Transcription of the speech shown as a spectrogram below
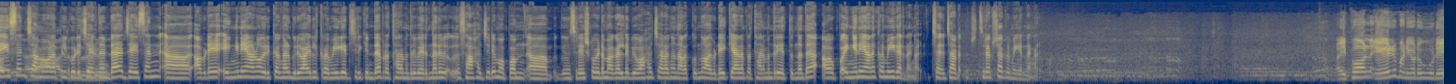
ജെയ്സൺ ചാമവളപ്പിൽ കൂടി ചേരുന്നുണ്ട്. ജെയ്സൺ അവിടെ എങ്ങനെയാണ് ഒരുക്കങ്ങൾ ഗുരുവായൂരിൽ ക്രമീകരിച്ചിരിക്കുന്നത്? പ്രധാനമന്ത്രി വരുന്ന ഒരു സാഹചര്യം ഒപ്പം സുരേഷ് ഗോപിയുടെ മകളുടെ വിവാഹ ചടങ്ങ് നടക്കുന്നു. അവിടേക്കാണ് പ്രധാനമന്ത്രി എത്തുന്നത്. എങ്ങനെയാണ് ക്രമീകരണങ്ങൾ? സുരക്ഷാ ക്രമീകരണങ്ങൾ? ഇപ്പോൾ ഏഴ് മണിയോടുകൂടി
